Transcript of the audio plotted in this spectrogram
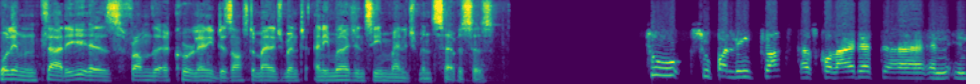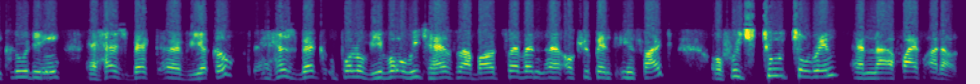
William Ntladi is from the Ekurhuleni Disaster Management and Emergency Management Services. Two Superlink trucks has collided, uh, in, including a hatchback uh, vehicle, a hatchback Polo Vivo, which has about seven uh, occupants inside, of which two children and uh, five adults.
